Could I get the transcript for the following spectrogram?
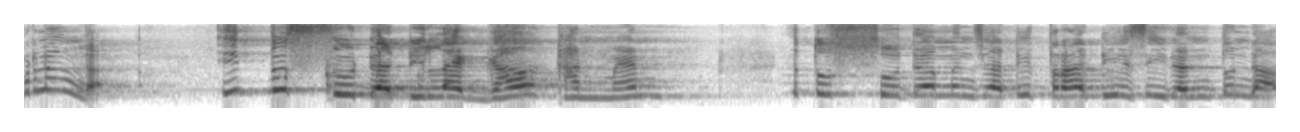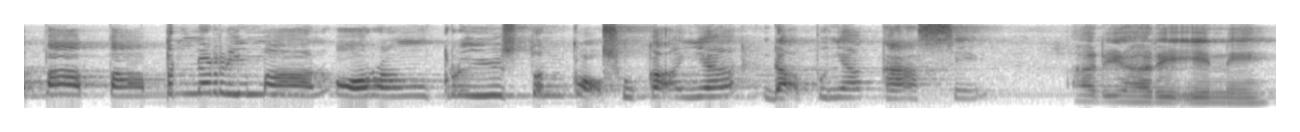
pernah nggak itu sudah dilegalkan men itu sudah menjadi tradisi dan itu tidak apa-apa. Penerimaan orang Kristen kok sukanya tidak punya kasih. Hari-hari ini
